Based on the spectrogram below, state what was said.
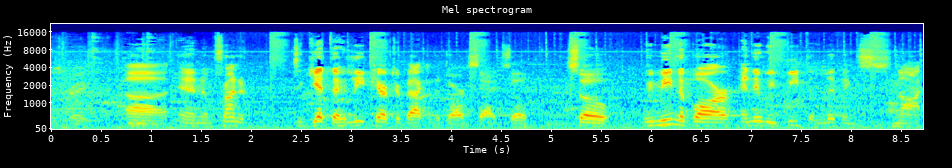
was great. Uh, and I'm trying to to get the lead character back to the dark side. So so we meet in a bar and then we beat the living snot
